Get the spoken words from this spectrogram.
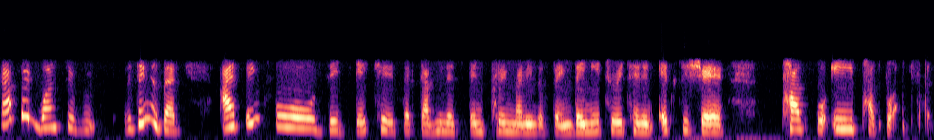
government wants to. The thing is that I think for the decades that government has been putting money in this thing, they need to retain an equity share for any possible upside.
